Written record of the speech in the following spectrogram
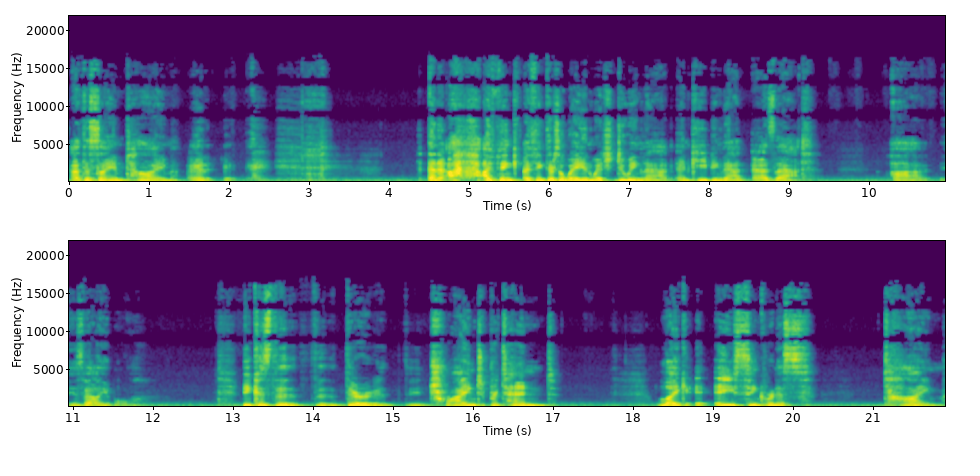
at the same time and and I, I, think I think there's a way in which doing that and keeping that as that uh, is valuable. Because the, the, they're trying to pretend like asynchronous time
